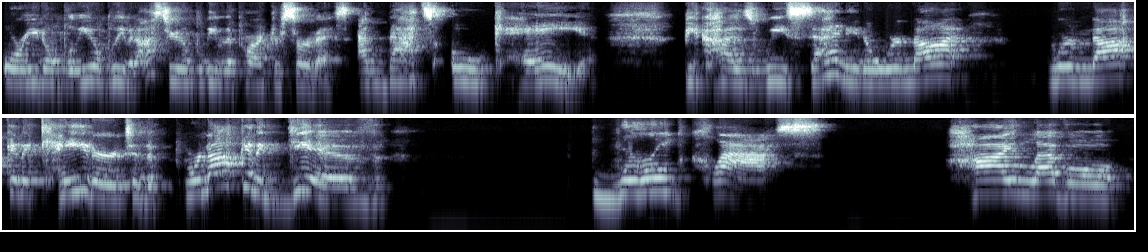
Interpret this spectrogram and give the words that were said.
or you don't believe you don't believe in us or you don't believe in the product or service. And that's okay. Because we said you know we're not we're not going to cater to the we're not going to give world class high level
